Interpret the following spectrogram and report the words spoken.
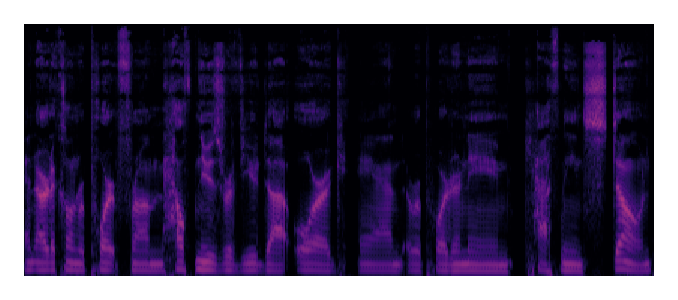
an article and report from healthnewsreview.org and a reporter named Kathlyn Stone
